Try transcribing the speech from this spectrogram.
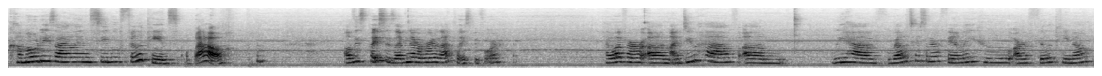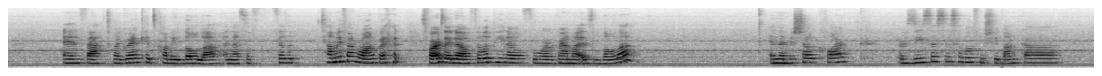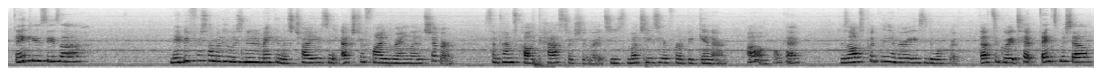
Comodes Island, Cebu, Philippines. Wow. All these places, I've never heard of that place before. However, um, I do have, um, we have relatives in our family who are Filipino. In fact, my grandkids call me Lola, and that's a Filip. Tell me if I'm wrong, but as far as I know, Filipino for grandma is Lola. And then Michelle Clark, or Ziza says hello from Sri Lanka. Thank you, Ziza. Maybe for someone who is new to making this, try using extra fine granulated sugar sometimes called caster sugar. It's used much easier for a beginner. Oh, okay. Dissolves quickly and very easy to work with. That's a great tip. Thanks, Michelle.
